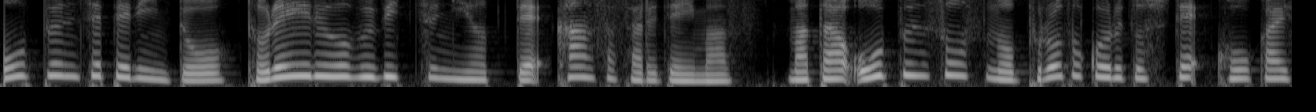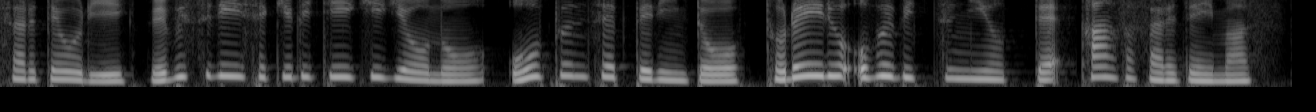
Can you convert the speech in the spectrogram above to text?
オープンゼペリンとトレイルオブビッツによって監査されています。また、オープンソースのプロトコルとして公開されており、Web3 セキュリティ企業のオープンゼッペリンとトレイルオブビッツによって監査されています。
